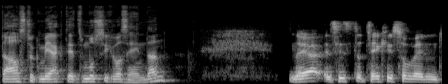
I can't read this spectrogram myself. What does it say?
da hast du gemerkt, jetzt muss sich was ändern? Naja, es ist tatsächlich so, wenn,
